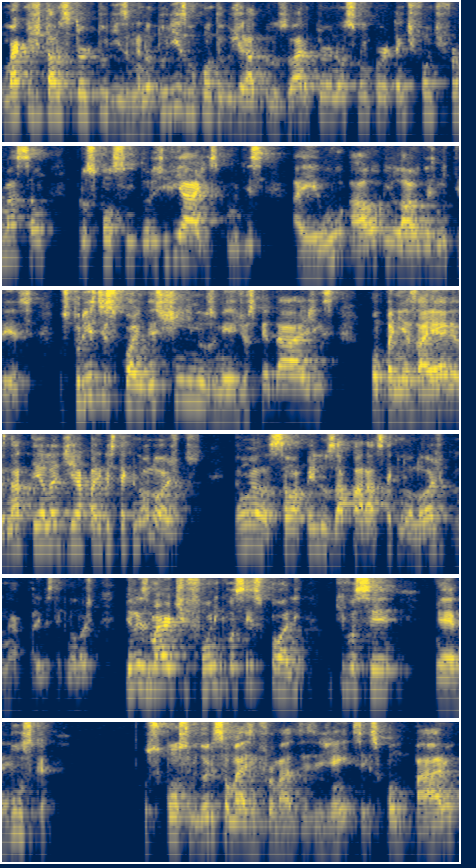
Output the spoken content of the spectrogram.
O marketing digital no setor turismo. Né? No turismo, o conteúdo gerado pelo usuário tornou-se uma importante fonte de informação para os consumidores de viagens, como diz a EU, AL e LAU em 2013. Os turistas escolhem destinos, meios de hospedagens, companhias aéreas na tela de aparelhos tecnológicos. Então, são pelos aparatos tecnológicos, né, aparelhos tecnológicos, pelo smartphone que você escolhe o que você é, busca. Os consumidores são mais informados e exigentes, eles comparam,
